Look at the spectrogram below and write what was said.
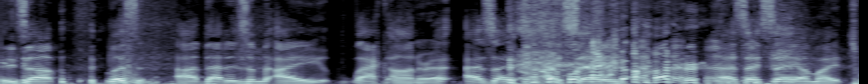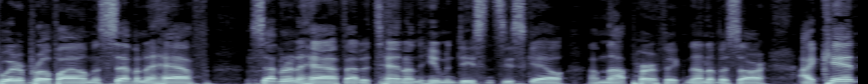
He's up. Listen, uh, that is a, I lack honor. As I, I say, as I say on my Twitter profile, I'm a seven and a half, seven and a half out of ten on the human decency scale. I'm not perfect. None of us are. I can't.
